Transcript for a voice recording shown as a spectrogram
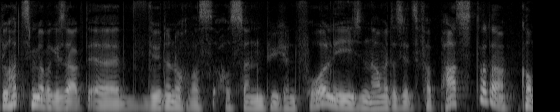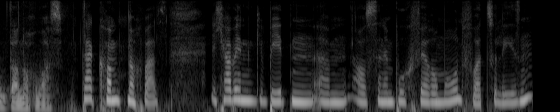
Du hattest mir aber gesagt, er würde noch was aus seinen Büchern vorlesen. Haben wir das jetzt verpasst oder kommt da noch was? Da kommt noch was. Ich habe ihn gebeten, ähm, aus seinem Buch Pheromon vorzulesen.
